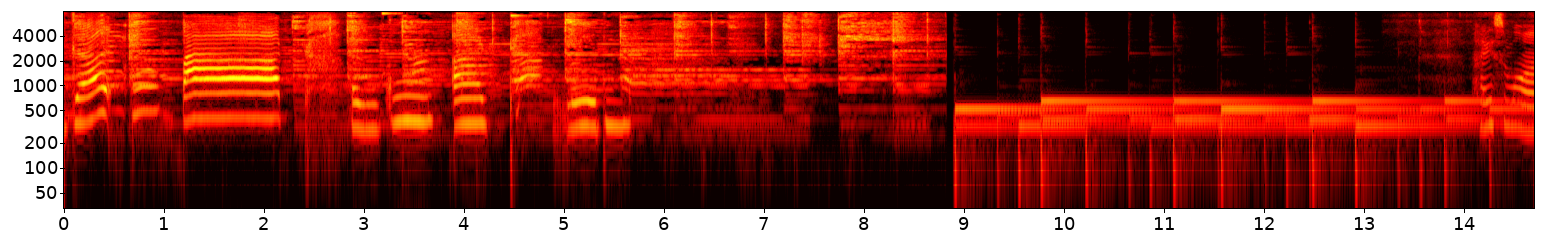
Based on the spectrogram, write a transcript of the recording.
tiga, empat. Aku ada lima. Hai semua,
